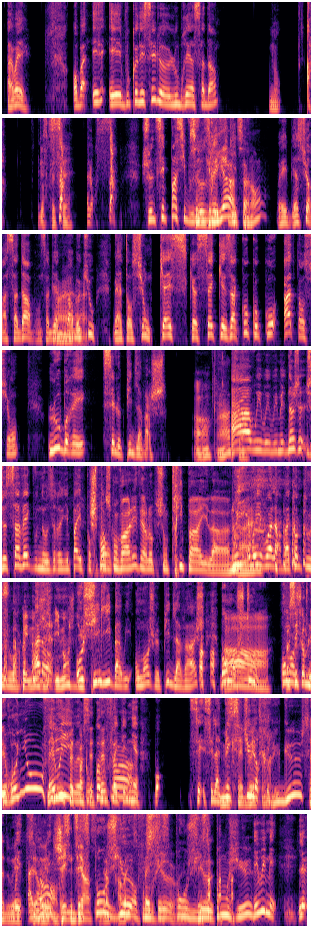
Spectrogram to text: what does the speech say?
Ah ouais. Oh bah, et, et vous connaissez le loubré asada Qu'est-ce que c'est? Alors ça, je ne sais pas si vous oserez, grillade, ça, non? Oui, bien sûr, asada, bon, ça vient Ouais, du barbecue. Mais attention, qu'est-ce que c'est Kezako Coco? Attention, loubré, c'est le pied de la vache. Ah. Tiens. Ah oui, oui, oui. Mais non, je, je savais que vous n'oseriez pas. Et pourtant... Je pense qu'on va aller vers l'option tripaille là. non Oui, oui, voilà, bah, comme toujours. Quoi, il mange, Alors, il mange du au pi Chili, bah oui, on mange le pied de la vache. Bon, on mange tout. Ah. On Bah, c'est comme tout. les rognons, Mais Philippe. oui, faites mais pas cette pourquoi vous faites tête-là. des niais Bon, c'est la Mais ça doit texture. être rugueux, ça doit Oui, être. c'est spongieux en fait, c'est spongieux, spongieux. Mais oui, mais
